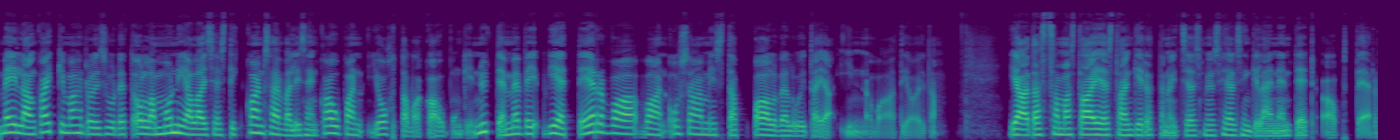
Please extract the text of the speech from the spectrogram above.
Meillä on kaikki mahdollisuudet olla monialaisesti kansainvälisen kaupan johtava kaupunki. Nyt emme vie tervaa, vaan osaamista, palveluita ja innovaatioita. Ja tästä samasta aiheesta on kirjoittanut itse asiassa myös helsinkiläinen Ted Apter.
